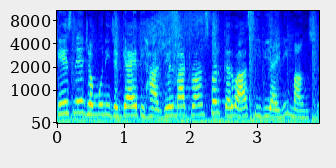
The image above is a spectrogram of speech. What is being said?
કેસને જમ્મુની જગ્યાએ તિહાર જેલમાં ટ્રાન્સફર કરવા સીબીઆઈની માંગ છે.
